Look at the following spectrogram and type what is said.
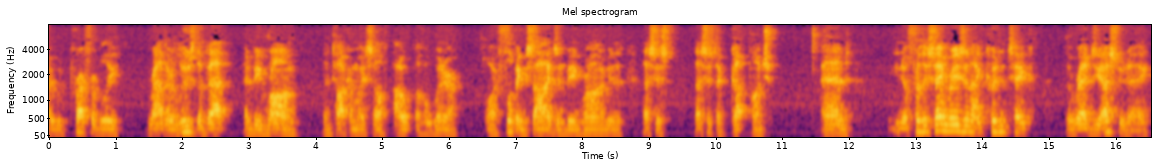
I would preferably rather lose the bet and be wrong than talking myself out of a winner or flipping sides and being wrong. I mean, that's just that's just a gut punch. And you know, for the same reason I couldn't take the Reds yesterday,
